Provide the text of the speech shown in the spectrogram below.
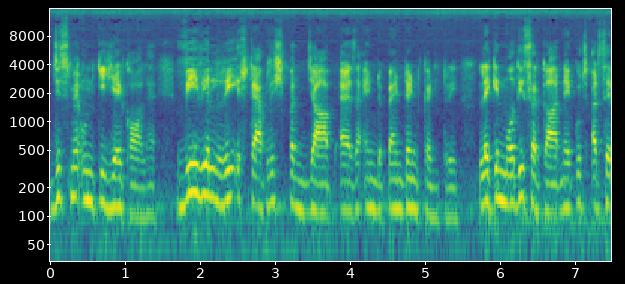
جس میں ان کی یہ کال ہے we will reestablish Punjab as a independent country لیکن مودی سرکار نے کچھ عرصے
